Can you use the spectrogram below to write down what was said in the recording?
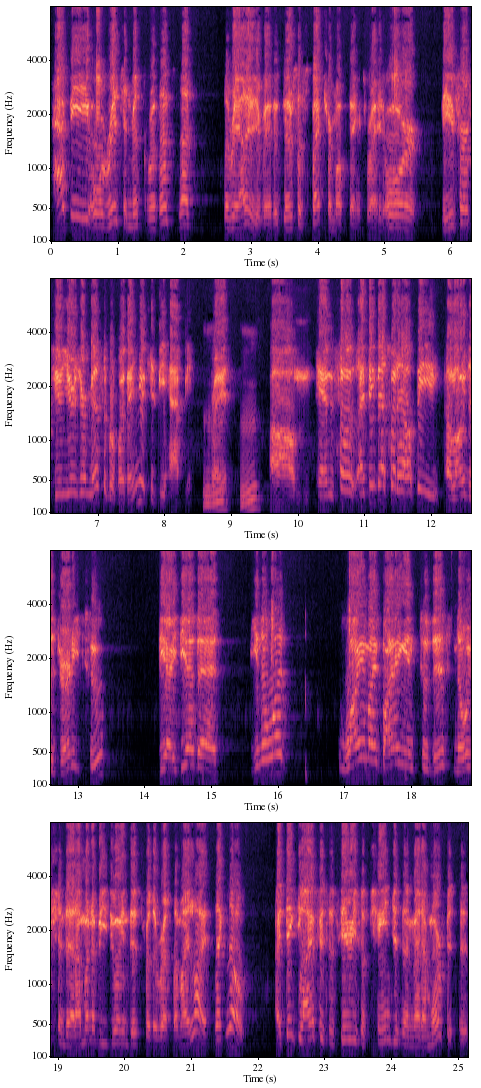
happy or rich and miserable. That's not the reality of it. There's a spectrum of things, right? Or maybe for a few years you're miserable, but then you could be happy, Mhm, right? mhm, Um, and so I think that's what helped me along the journey too. The idea that, you know what? Why am I buying into this notion that I'm going to be doing this for the rest of my life? Like, no. I think life is a series of changes and metamorphoses,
